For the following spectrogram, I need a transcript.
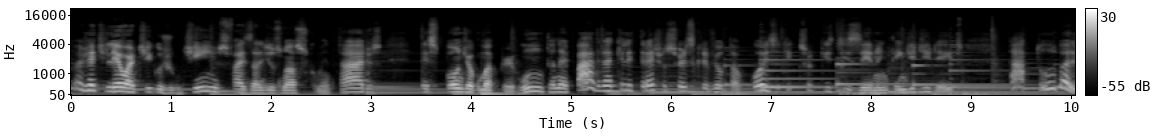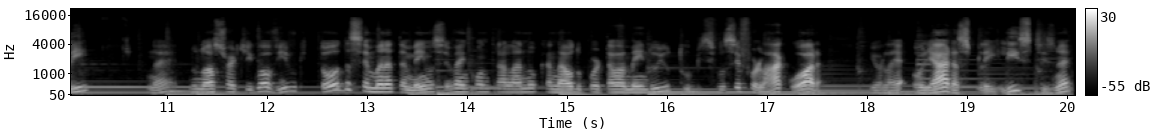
Então a gente lê o artigo juntinhos, faz ali os nossos comentários, responde alguma pergunta, né? Padre, naquele trecho o senhor escreveu tal coisa, o que, que o senhor quis dizer? Não entendi direito. Tá tudo ali, né? No nosso artigo ao vivo, que toda semana também você vai encontrar lá no canal do Portal Amém do YouTube. Se você for lá agora e olhar as playlists, né?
